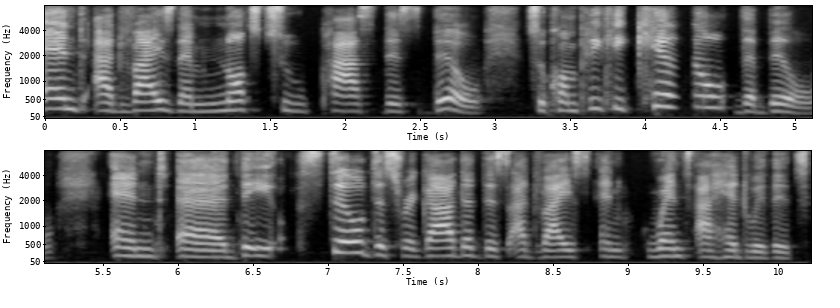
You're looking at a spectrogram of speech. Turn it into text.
and advised them not to pass this bill, to completely kill the bill. And uh, they still disregarded this advice and went ahead with it.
